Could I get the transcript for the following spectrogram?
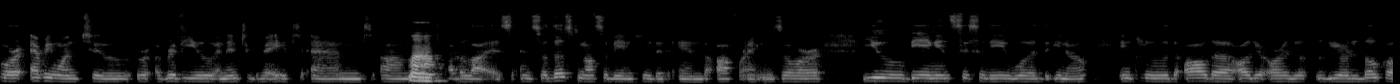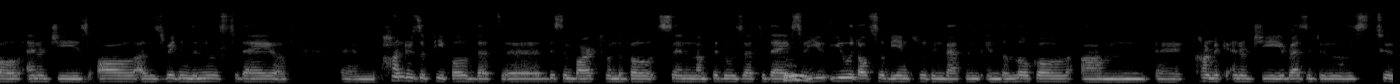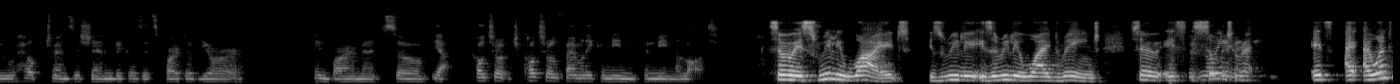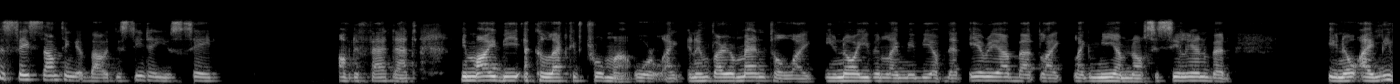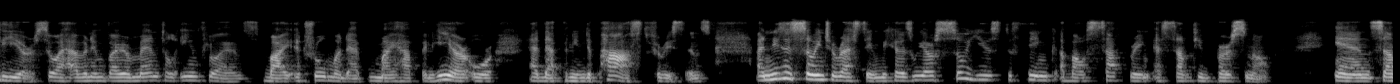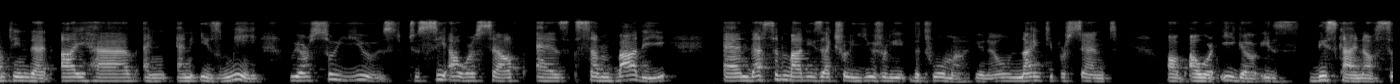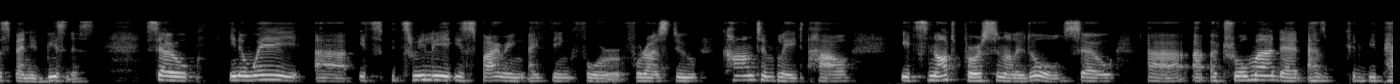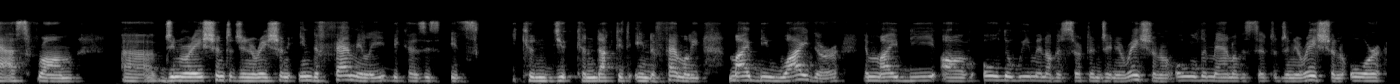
for everyone to re- review and integrate and um, Wow. metabolize. And so those can also be included in the offerings. Or you being in Sicily would, you know, include all the all your or your- your local energies. All I was reading the news today of um, hundreds of people that uh, disembarked from the boats in Lampedusa today. So Mm. you, you would also be including that in, in the local um, uh, karmic energy residues to help transition because it's part of your environment. So yeah, cultural cultural family can mean can mean a lot. So it's really wide. It's really is a really wide range. So it's There's so no interesting. It's I, I want to say something about this thing that you said of the fact that it might be a collective trauma or like an environmental, like you know, even like maybe of that area, but like like me, I'm not Sicilian, but you know, I live here, so I have an environmental influence by a trauma that might happen here or had happened in the past, for instance. And this is so interesting because we are so used to think about suffering as something personal and something that I have and, and is me. We are so used to see ourselves as somebody, and that somebody is actually usually the trauma, you know, 90% of our ego is this kind of suspended business. So in a way, uh, it's it's really inspiring, I think, for for us to contemplate how it's not personal at all. So uh, a, a trauma that has could be passed from uh, generation to generation in the family because it's it's conducted in the family might be wider it might be of all the women of a certain generation or all the men of a certain generation or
